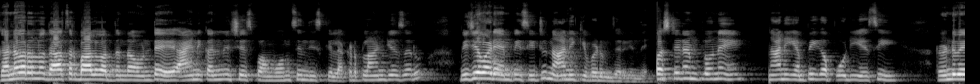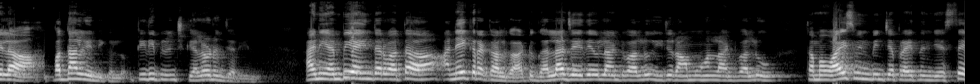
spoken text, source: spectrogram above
గన్నవరంలో దాసర్ బాలవర్ధన్ రావు ఉంటే ఆయన కన్విన్స్ చేసి పాము వంశీని తీసుకెళ్ళి అక్కడ ప్లాన్ చేశారు. విజయవాడ ఎంపీ సీటు నానికి ఇవ్వడం జరిగింది. ఫస్ట్ అటెంప్ట్లోనే నాని ఎంపీగా పోటీ చేసి రెండు వేల పద్నాలుగు ఎన్నికల్లో టీడీపీ నుంచి గెలవడం జరిగింది. ఆయన ఎంపీ అయిన తర్వాత అనేక రకాలుగా అటు గల్లా జయదేవ్ లాంటి వాళ్ళు ఇటు రామ్మోహన్ లాంటి వాళ్ళు తమ వాయిస్ వినిపించే ప్రయత్నం చేస్తే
